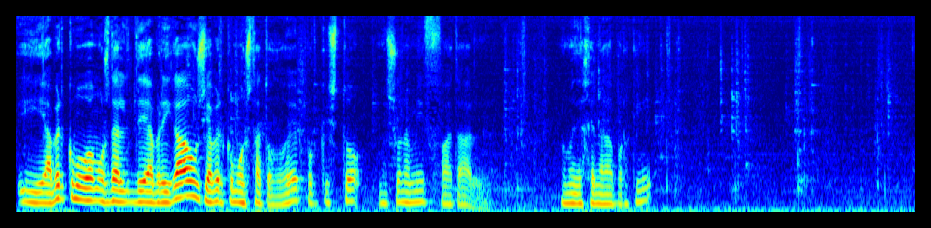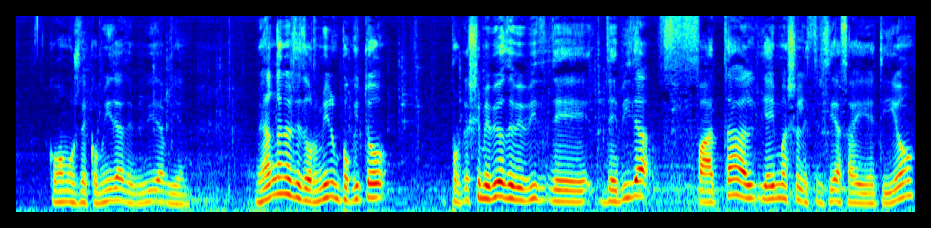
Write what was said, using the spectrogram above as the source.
y a ver cómo vamos de, de abrigados y a ver cómo está todo, ¿eh? Porque esto me suena a mí fatal. No me dejé nada por aquí. ¿Cómo vamos de comida, de bebida? Bien. Me dan ganas de dormir un poquito porque es que me veo de, de vida fatal y hay más electricidad ahí, eh, tío.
